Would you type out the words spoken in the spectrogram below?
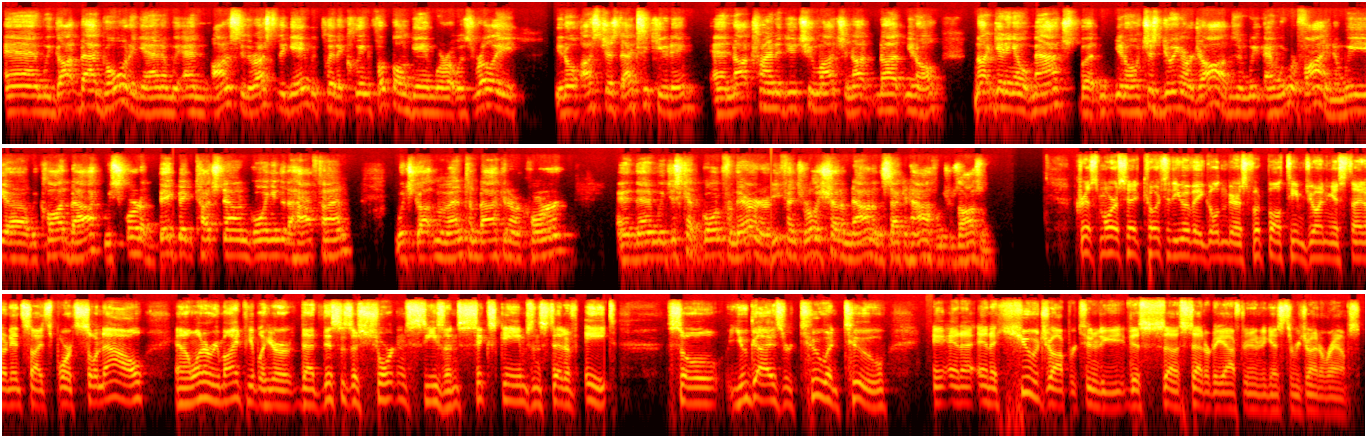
and we got back going again. And we and honestly, the rest of the game we played a clean football game where it was really you know us just executing and not trying to do too much and not not you know not getting outmatched but you know just doing our jobs and we and we were fine and we uh, we clawed back we scored a big big touchdown going into the halftime which got momentum back in our corner and then we just kept going from there and our defense really shut them down in the second half which was awesome Chris Morris, head coach of the U of A Golden Bears football team, joining us tonight on Inside Sports. So now, and I want to remind people here that this is a shortened season, six games instead of eight. So you guys are two and two, and a, and a huge opportunity this uh, Saturday afternoon against the Regina Rams.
